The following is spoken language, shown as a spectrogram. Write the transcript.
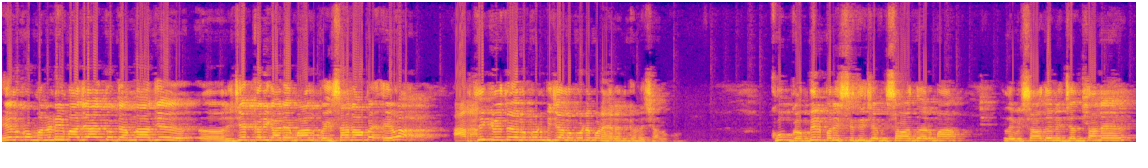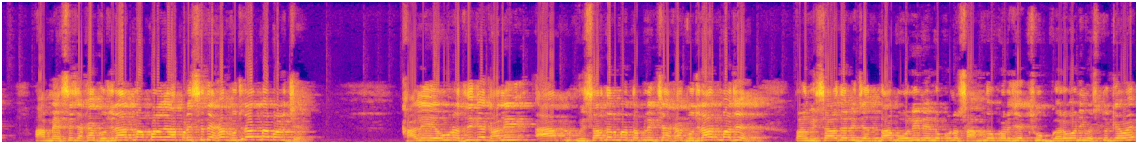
એ લોકો મંડળીમાં જાય તો તેમના જે રિજેક્ટ કરી કાઢે, માલ પૈસા ના આપે એવા આર્થિક રીતે એ લોકોને બીજા લોકોને પણ હેરાન કરે છે આ લોકો. ખૂબ ગંભીર પરિસ્થિતિ છે વિસાવદરમાં. એટલે વિસાવદરની જનતાને આ મેસેજ આખા ગુજરાતમાં પણ, આ પરિસ્થિતિ આખા ગુજરાતમાં પણ છે. ખાલી એવું નથી કે ખાલી આ વિસાવદરમાં તકલીફ છે, આખા ગુજરાતમાં છે. પણ વિસાવદરની જનતા બોલીને લોકોનો સામનો કરે છે. ખૂબ ગર્વની વસ્તુ કહેવાય.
